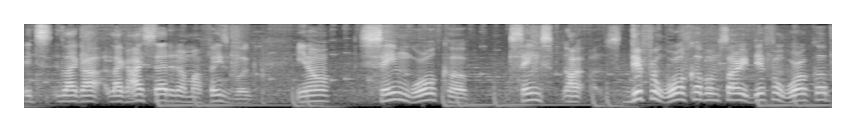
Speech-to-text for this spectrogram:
it's like I like I said it on my Facebook. You know, same World Cup same uh, different World Cup. I'm sorry, different World Cup,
